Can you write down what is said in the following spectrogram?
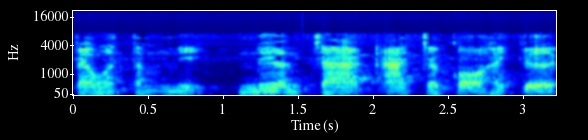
แปลว่าตำหนิ เนื่องจากอาจจะก่อให้เกิด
